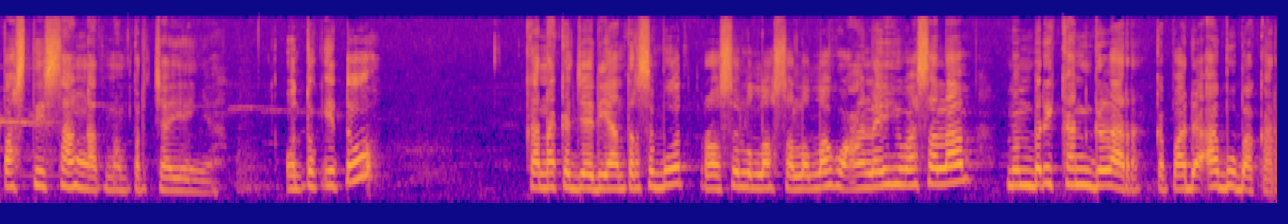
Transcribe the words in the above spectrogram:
pasti sangat mempercayainya. Untuk itu, karena kejadian tersebut, Rasulullah Shallallahu Alaihi Wasallam memberikan gelar kepada Abu Bakar.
